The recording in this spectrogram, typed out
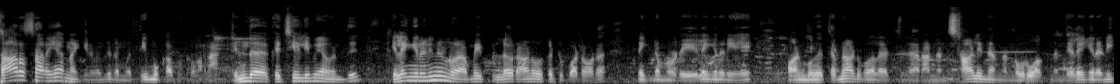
சாரசாரையாக இன்னைக்கு வந்து நம்ம திமுக பக்கம் வர்றாங்க. எந்த கட்சியிலையுமே வந்து இளைஞரணின்னு ஒரு அமைப்பு இல்லை ராணுவ கட்டுப்பாட்டோட இன்னைக்கு நம்மளுடைய இளைஞரணியை மாண்புமிகு தமிழ்நாடு முதலமைச்சர் அண்ணன் ஸ்டாலின் அண்ணன் உருவாக்கின இந்த இளைஞரணி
